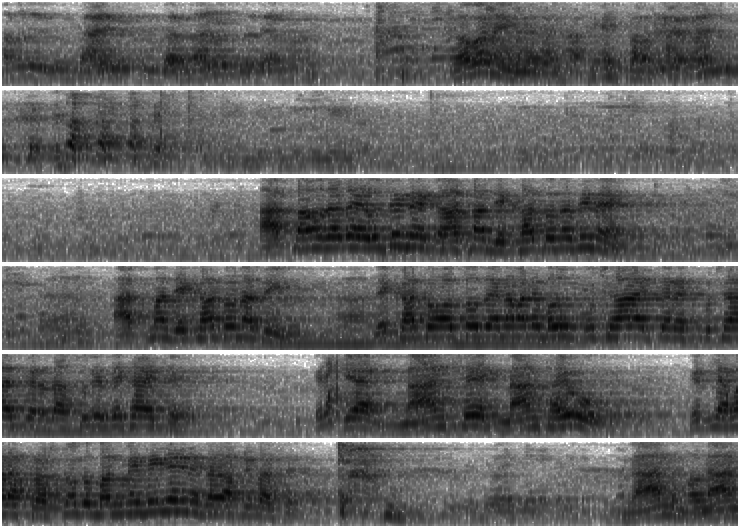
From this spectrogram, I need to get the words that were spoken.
આ બધું શું કરવાનું ખબર નહીં? આત્માનું દાદા એવું છે ને કે આત્મા દેખાતો નથી ને. આત્મા દેખાતો નથી. દેખાતો હતો તો એના માટે બધું પૂછાય જ કરે પૂછાય જ કરે. આ સૂર્ય દેખાય છે. એટલે કે આ જ્ઞાન છે જ્ઞાન થયું એટલે અમારા પ્રશ્નો તો બંધ નહીં થઈ જાય ને દાદા આપણી પાસે. જ્ઞાન જ્ઞાન.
